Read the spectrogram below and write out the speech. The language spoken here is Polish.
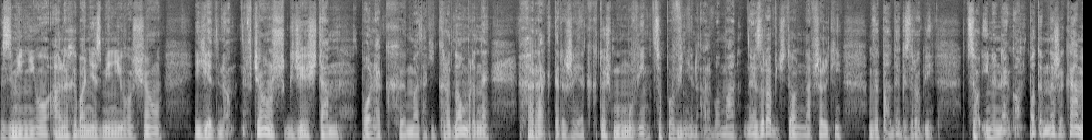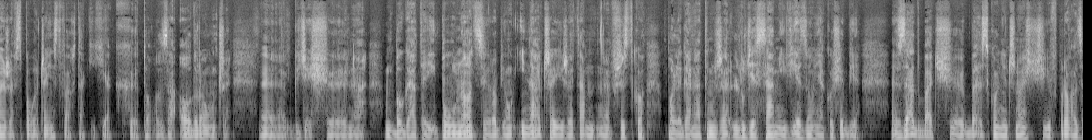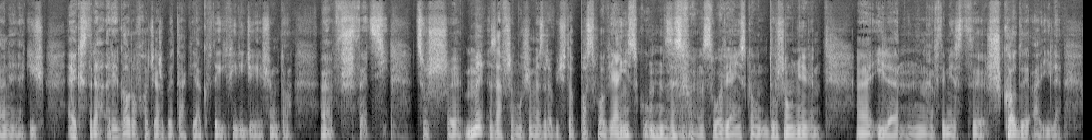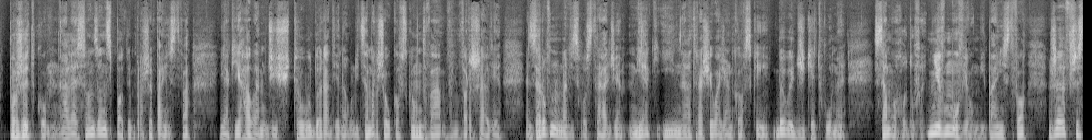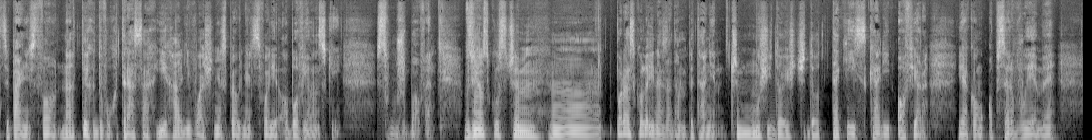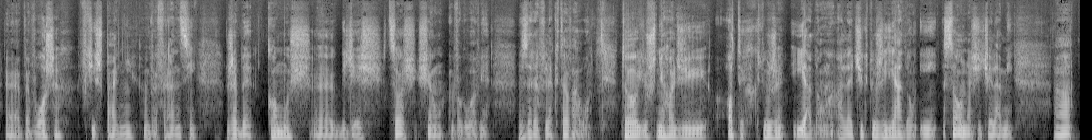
zmieniło, ale chyba nie zmieniło się jedno. Wciąż gdzieś tam Polak ma taki kromny charakter, że jak ktoś mu mówi, co powinien albo ma zrobić, to on na wszelki wypadek zrobi co innego. Potem narzekamy, że w społeczeństwach takich jak to za Odrą, czy e, gdzieś na bogatej północy robią inaczej, że tam wszystko polega na tym, że ludzie sami wiedzą, jak o siebie zadbać, bez konieczności wprowadzania jakichś ekstra rygorów, chociażby tak, jak w tej chwili dzieje się to e, w Szwecji. Cóż, e, my zawsze musimy zrobić to po słowiańsku, ze swoją słowiańską duszą. Nie wiem, e, ile mm, w tym jest szkody, a ile pożytku. Ale sądząc po tym, proszę Państwa, jak jechałem dziś tu do radia na ulicę Marszałkowską 2 w Warszawie, zarówno na Wisłostradzie, jak i na trasie łazienkowskiej były dzikie tłumy samochodów. Nie wmówią mi Państwo, że wszyscy Państwo na tych dwóch trasach jechali właśnie spełniać swoje obowiązki służbowe. W związku z czym hmm, po raz kolejny zadam pytanie, czy musi dojść do takiej skali ofiar, jaką obserwujemy e, we Włoszech, w Hiszpanii, we Francji, żeby komuś e, gdzieś coś się w głowie zreflektowało. To już nie chodzi o tych, którzy jadą, ale ci, którzy jadą i są nosicielami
